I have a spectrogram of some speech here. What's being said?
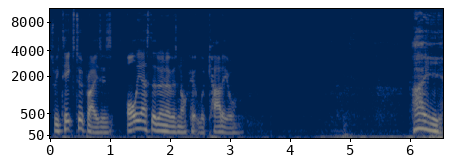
So he takes two prizes. All he has to do now is knock out Lucario. Hi.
